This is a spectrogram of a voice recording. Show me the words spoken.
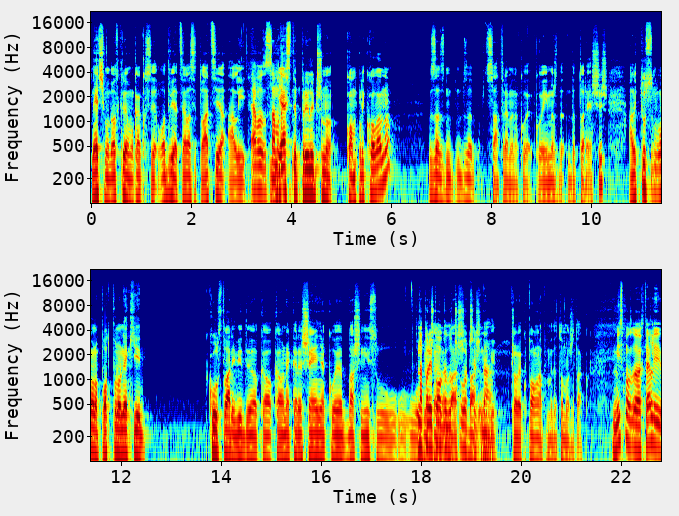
Nećemo da otkrivamo kako se odvija cela situacija, ali Evo, samo jeste da... prilično komplikovano za, za sat vremena koje, koje imaš da, da to rešiš, ali tu su ono, potpuno neki cool stvari video kao, kao neka rešenja koje baš nisu u, u Na prvi pogled baš, uoči, baš ne da. bi čoveku palo na pamet da to može tako. Mi smo uh, hteli,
